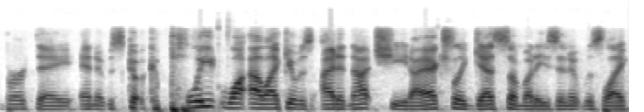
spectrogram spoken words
birthday, and it was complete. Wa- I like it was. I did not cheat. I actually guessed somebody's, and it was like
